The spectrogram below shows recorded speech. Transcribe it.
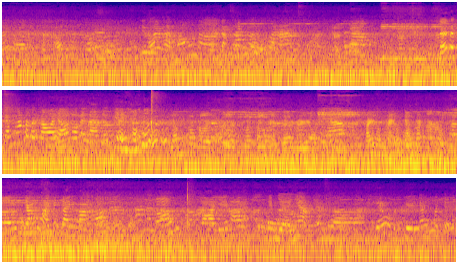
lấy hơn xảo thì bữa em làm món ờ, đặc sắc rồi gửi qua đây Tại Ok còn không? để tao chấm mắt tao coi hả coi mày làm được gì hả giống có coi coi coi Tom and Jerry không dạ thấy con mèo chống mắt anh không ờ, chấm hai cái cây băng đó đó rồi vậy thôi em về nha em ờ, đi ghé qua bên kia cái có chuyện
